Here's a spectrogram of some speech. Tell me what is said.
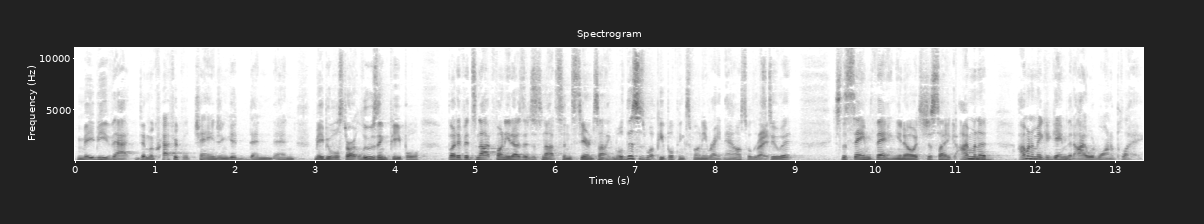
maybe that demographic will change and get and, and maybe we'll start losing people. But if it's not funny to us, it's not sincere. It's not like, well, this is what people think's funny right now, so let's Right. do it. It's the same thing, you know. It's just like I'm gonna I'm gonna make a game that I would want to play.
